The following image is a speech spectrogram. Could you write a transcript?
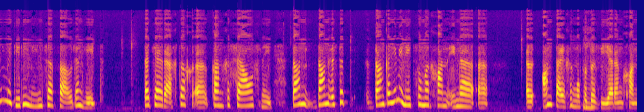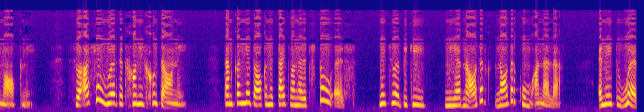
nie met hierdie mense verhouding het dat jy regtig uh, kan gesels nie, dan dan is dit dan kan jy nie net sommer gaan en 'n 'n 'n aantuiging of 'n hmm. bewering gaan maak nie. So as jy hoor dit gaan nie goed aan nie, dan kan jy dalk in 'n tyd wanneer dit stil is, net so 'n bietjie meer nader nader kom aan hulle. En net hoor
